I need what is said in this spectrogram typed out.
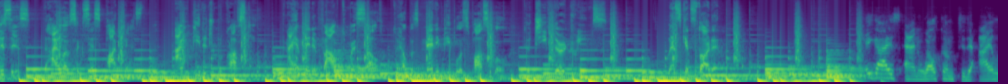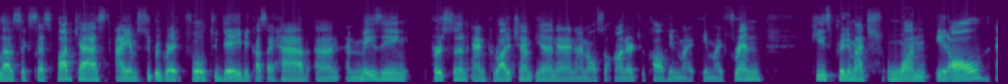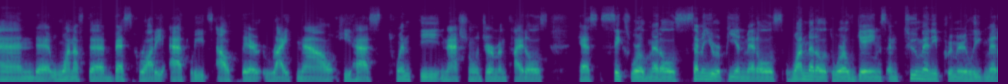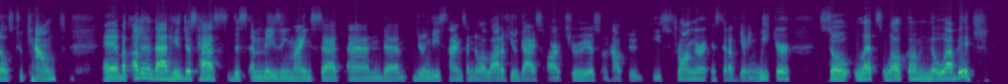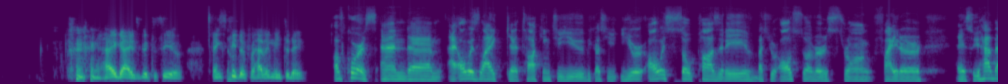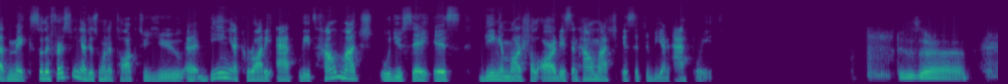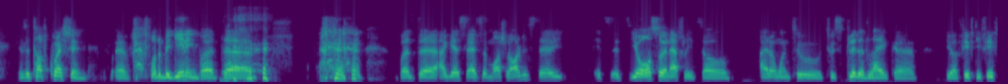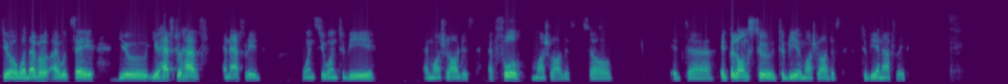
This is the I Love Success podcast. I'm Peter Jumrukovski, and I have made a vow to myself to help as many people as possible to achieve their dreams. Let's get started. Hey guys, and welcome to the I Love Success podcast. I am super grateful today because I have an amazing person and karate champion, and I'm also honored to call him my him my friend he's pretty much won it all and uh, one of the best karate athletes out there right now. He has 20 national German titles, has six world medals, seven European medals, one medal at World Games, and too many Premier League medals to count. Uh, but other than that, he just has this amazing mindset. And um, during these times, I know a lot of you guys are curious on how to be stronger instead of getting weaker. So let's welcome Noah Bitsch. Hi, guys. Good to see you. Thanks, so, Peter, for having me today. Of course. And um, I always like uh, talking to you because you, you're always so positive, but you're also a very strong fighter. Uh, so you have that mix. So the first thing I just want to talk to you, uh, being a karate athlete, how much would you say is being a martial artist and how much is it to be an athlete? This is a this is a tough question uh, for the beginning, but uh, but uh, I guess as a martial artist, uh, it's it's you're also an athlete. So I don't want to to split it like uh, you're 50-50 or whatever. I would say you you have to have an athlete once you want to be a martial artist, a full martial artist. So it uh, it belongs to to be a martial artist to be an athlete.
